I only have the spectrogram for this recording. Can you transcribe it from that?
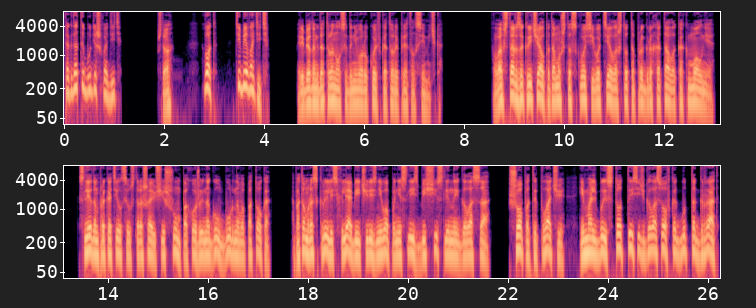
«Тогда ты будешь водить». «Что?» «Вот, тебе водить». Ребенок дотронулся до него рукой, в которой прятал семечко. Лавстар закричал, потому что сквозь его тело что-то прогрохотало, как молния. Следом прокатился устрашающий шум, похожий на гул бурного потока, а потом раскрылись хляби, и через него понеслись бесчисленные голоса, шепоты, плачи и мольбы, сто тысяч голосов, как будто град,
